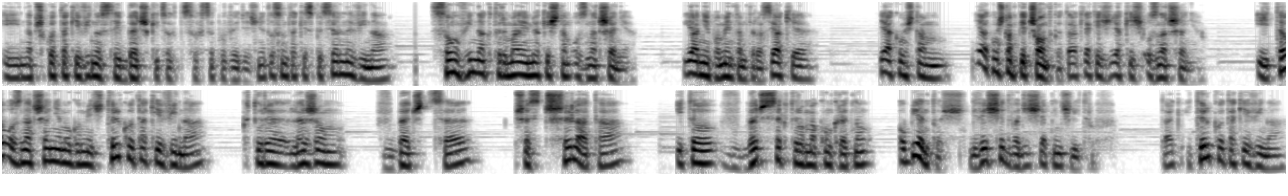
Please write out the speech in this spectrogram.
I na przykład takie wino z tej beczki, co, co chcę powiedzieć, nie? to są takie specjalne wina. Są wina, które mają jakieś tam oznaczenie. Ja nie pamiętam teraz jakie, jakąś tam, jakąś tam pieczątkę, tak? jakieś, jakieś oznaczenie. I te oznaczenie mogą mieć tylko takie wina, które leżą w beczce przez 3 lata I to w beczce, która ma konkretną objętość 225 litrów. Tak? I tylko takie wina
